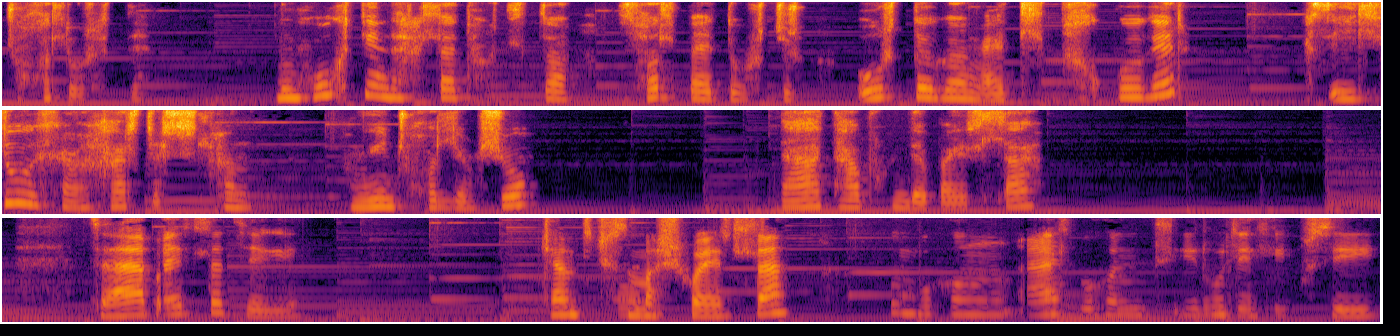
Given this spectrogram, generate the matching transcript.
чухал үүрэгтэй. Мөн хүүхдийн дархлаа тогтолцоо сул байдаг учраас өөртөөгөө адилтгахгүйгээр бас илүү их анхаарч ажиллах нь хамгийн чухал юм шүү. За та бүхэндээ баярлалаа. За баярлалаа зэги. Чамд ч гэсэн маш их баярлалаа. Хүн бүхэн айл бүхэнд эрүүл энхийг хүсье.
